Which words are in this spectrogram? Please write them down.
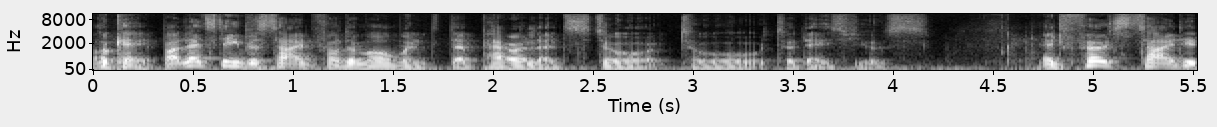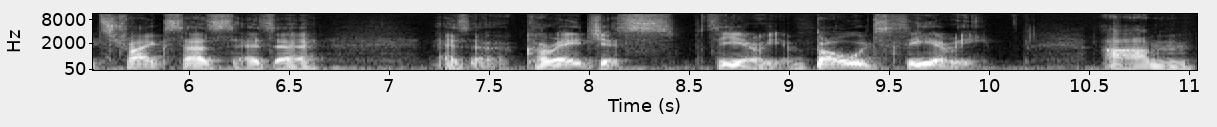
Okay, but let's leave aside for the moment the parallels to, to today's views. At first sight, it strikes us as a, as a courageous theory, a bold theory. Um,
